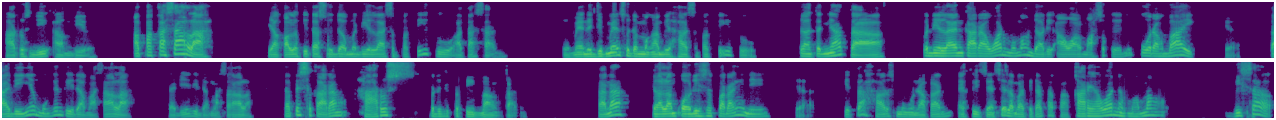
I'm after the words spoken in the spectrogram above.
harus diambil. Apakah salah ya kalau kita sudah menilai seperti itu atasan ya, manajemen sudah mengambil hal seperti itu. Dan ternyata penilaian karyawan memang dari awal masuk ini kurang baik ya. Tadinya mungkin tidak masalah tadinya tidak masalah. Tapi sekarang harus dipertimbangkan. Karena dalam kondisi sekarang ini kita harus menggunakan efisiensi dalam arti kata apa? Karyawan yang memang bisa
